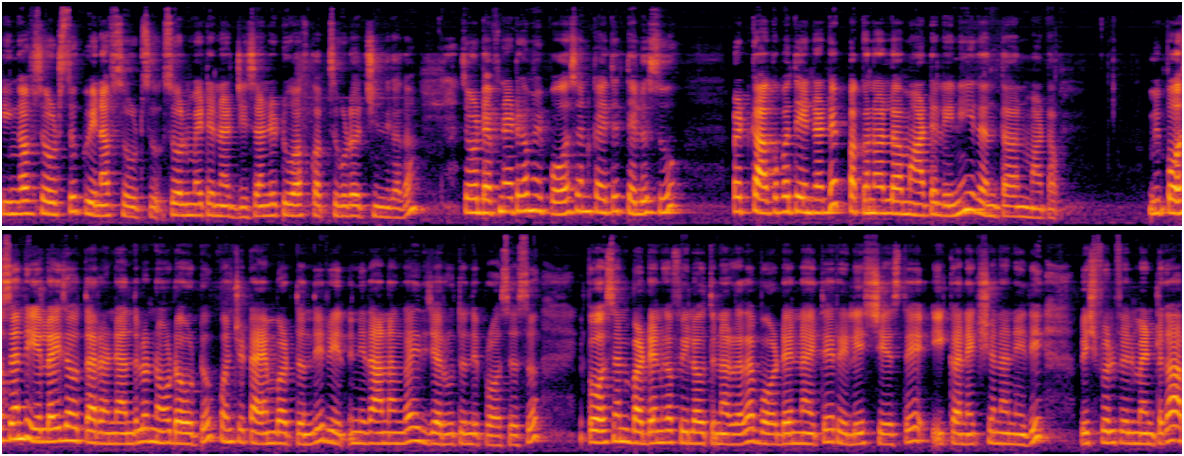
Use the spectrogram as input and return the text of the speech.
King of swords queen of swords soulmate energies and two of cups కూడా వచ్చింది కదా. సో డెఫినెట్గా మీ పర్సన్కి అయితే తెలుసు. బట్ కాకపోతే ఏంటంటే పక్కన వాళ్ళ మాట లేని ఇదంతా అనమాట మీ పర్సన్ రియలైజ్ అవుతారండి. అందులో నో డౌట్ కొంచెం టైం పడుతుంది. నిదానంగా ఇది జరుగుతుంది ప్రాసెస్ ఈ పర్సన్ బర్డెన్గా ఫీల్ అవుతున్నారు కదా. బర్డెన్ అయితే రిలీజ్ చేస్తే ఈ కనెక్షన్ అనేది విష్ ఫుల్ఫిల్మెంట్గా ఆ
